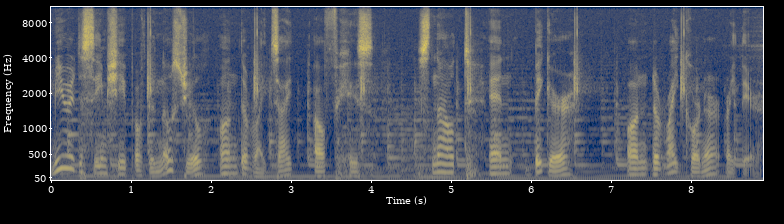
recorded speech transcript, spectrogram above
Mirror the same shape of the nostril on the right side of his snout and bigger on the right corner right there.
